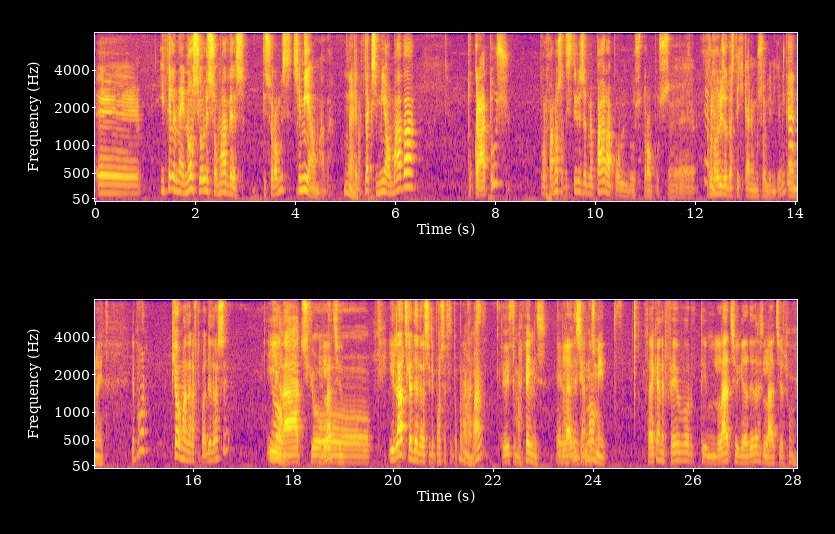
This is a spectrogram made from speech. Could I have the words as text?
ε, ήθελε να ενώσει όλες τις ομάδες της Ρώμης σε μία ομάδα. Ναι. Και να φτιάξει μία ομάδα του κράτους, προφανώς θα τη στήριζε με πάρα πολλούς τρόπους, ε, γνωρίζοντας τι έχει κάνει ο Μουσολίνη γενικά. Εννοείται. Λοιπόν, ποια ομάδα είναι αυτή που αντέδρασε; Η Η Ρώμη. Λάτσιο. Η Λάτσιο. Η Λάτσιο αντέδρασε λοιπόν σε αυτό το πράγμα. Μάλιστα. Δηλαδή τη μαθαίνει. Ε, δηλαδή, συγγνώμη, θα έκανε favor την Λάτσιο και την αντέδραση Λάτσιο, ας πούμε.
